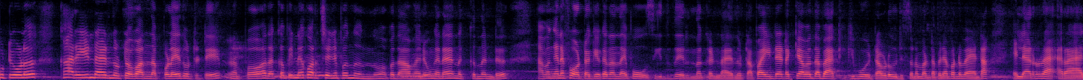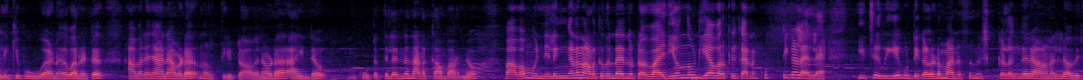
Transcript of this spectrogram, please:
കുട്ടികൾ കരയുണ്ടായിരുന്നു കേട്ടോ വന്നപ്പോഴേ തൊട്ടിട്ട്. അപ്പോൾ അതൊക്കെ പിന്നെ കുറച്ച് കഴിഞ്ഞപ്പോൾ നിന്നു. അപ്പോൾ അവനും ഇങ്ങനെ നിൽക്കുന്നുണ്ട് അവൻ ഇങ്ങനെ ഫോട്ടോയ്ക്കൊക്കെ നന്നായി പോസ് ചെയ്ത് തരുന്നൊക്കെ ഉണ്ടായിരുന്നു കേട്ടോ. അപ്പോൾ അതിന്റെ ഇടയ്ക്ക് അവൻ ദാ ബാക്കിലേക്ക് പോയിട്ട് അവിടെ ഉരുസണം പറഞ്ഞു അപ്പോൾ ഞാൻ പറഞ്ഞു വേണ്ട എല്ലാവരും റാലിക്ക് പോവുകയാണ് പറഞ്ഞിട്ട് അവനെ ഞാൻ അവിടെ നിർത്തിയിട്ടോ അവനവിടെ അതിന്റെ കൂട്ടത്തിൽ തന്നെ നടക്കാൻ പറഞ്ഞു. അപ്പോൾ അവൻ മുന്നിൽ ഇങ്ങനെ നടക്കുന്നുണ്ടായിരുന്നു കേട്ടോ. വരിയൊന്നും ഇല്ല അവർക്ക്. കാരണം കുട്ടികളല്ലേ. ഈ ചെറിയ കുട്ടികളുടെ മനസ്സ് നിഷ്കളങ്കരാണല്ലോ അവർ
